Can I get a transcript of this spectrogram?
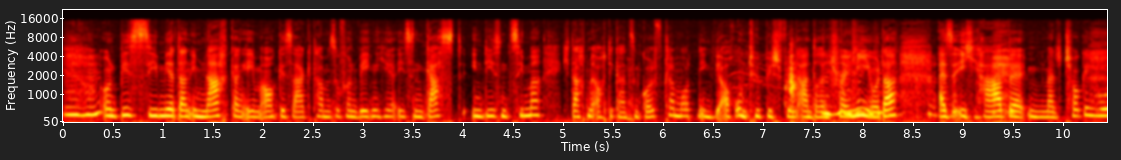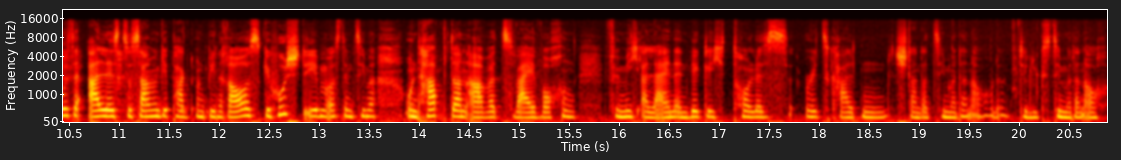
Mhm. Und bis sie mir dann im Nachgang eben auch gesagt haben, so von wegen, hier ist ein Gast in diesem Zimmer. Ich dachte mir auch die ganzen Golfklamotten irgendwie auch untypisch für einen anderen Trainee, oder? Also ich habe mit meiner Jogginghose alles zusammengepackt und bin raus, gehuscht eben aus dem Zimmer und habe dann aber zwei Wochen für mich alleine ein wirklich tolles Ritz-Carlton Standardzimmer dann auch oder Deluxe-Zimmer dann auch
